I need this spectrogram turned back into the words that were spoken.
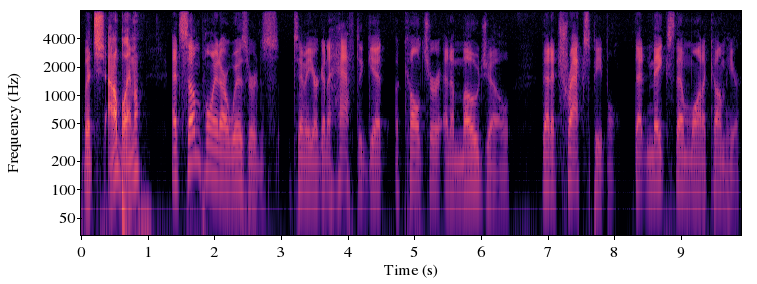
which I don't blame him. At some point, our Wizards, Timmy, are going to have to get a culture and a mojo that attracts people, that makes them want to come here.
